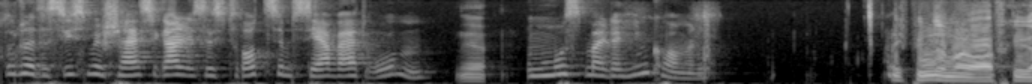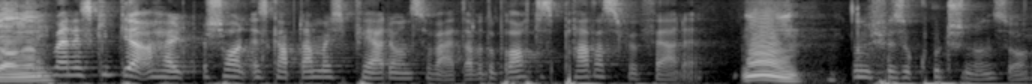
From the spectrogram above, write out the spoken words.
Bruder, das ist mir scheißegal. Es ist trotzdem sehr weit oben. Ja. Du musst mal da hinkommen. Ich bin da mal Ich aufgegangen. meine, es gibt ja halt schon, es gab damals Pferde und so weiter, aber du brauchtest Paras für Pferde. Mm. Und für so Kutschen und so.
